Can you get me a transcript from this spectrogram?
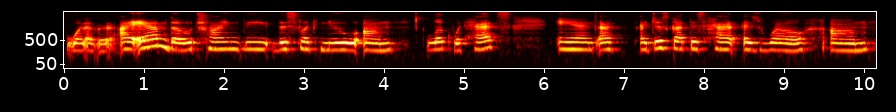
whatever. I am though trying the this like new um look with hats and i've I just got this hat as well um,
